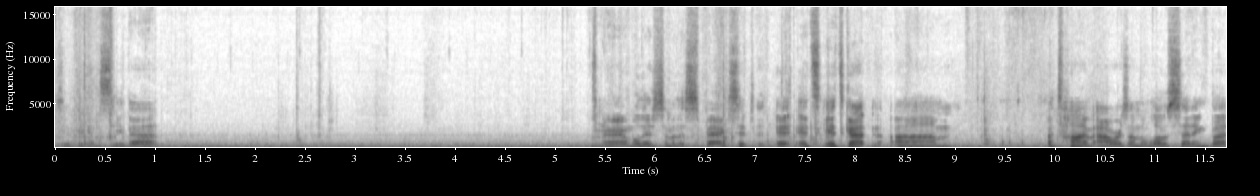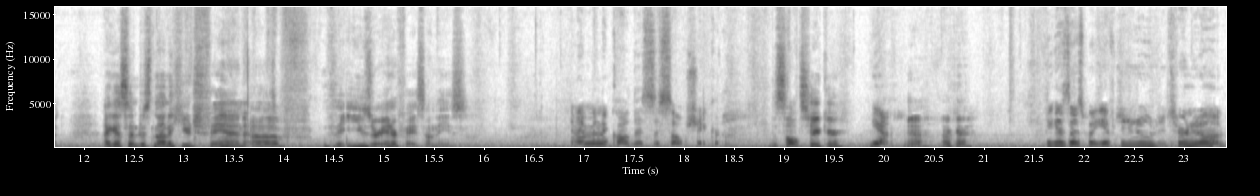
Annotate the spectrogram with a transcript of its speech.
See if we can see that. All right. Well, there's some of the specs. It, it it's it's got um, a ton of hours on the low setting, but I guess I'm just not a huge fan of the user interface on these. And I'm gonna call this a salt shaker. The salt shaker. Yeah. Yeah. Okay. Because that's what you have to do to turn it on.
